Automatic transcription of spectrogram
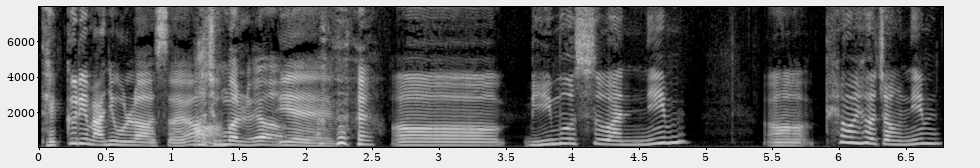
댓글이 많이 올라왔어요. 아, 정말로요? 예. 어, 미무스완님, 어, 표효정님,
